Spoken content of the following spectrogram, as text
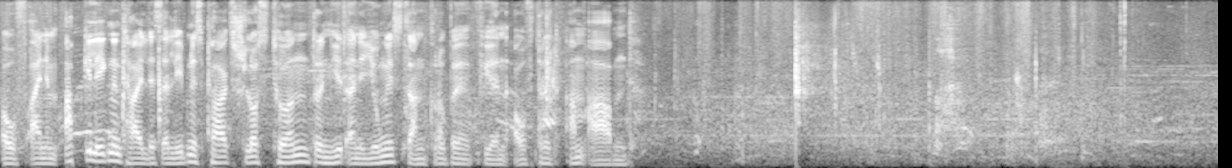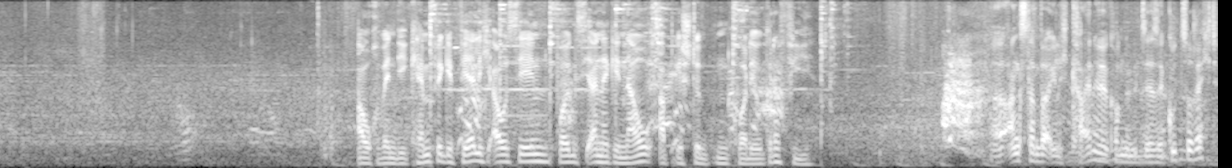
Auf einem abgelegenen Teil des Erlebnisparks Schloss Thurn trainiert eine junge Stuntgruppe für ihren Auftritt am Abend. Auch wenn die Kämpfe gefährlich aussehen, folgen sie einer genau abgestimmten Choreografie. Äh, Angst haben wir eigentlich keine, wir kommen damit sehr, sehr gut zurecht.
